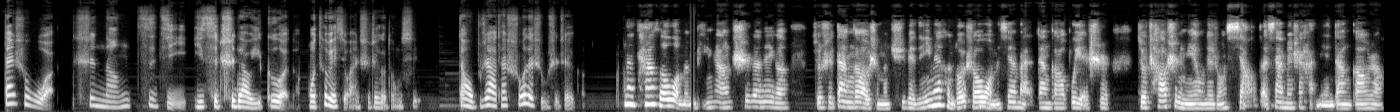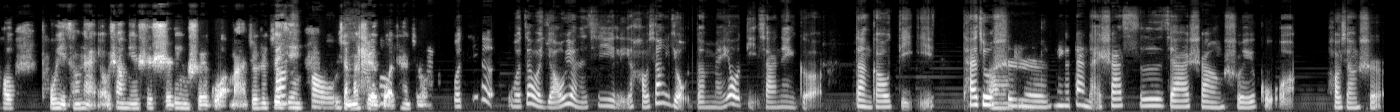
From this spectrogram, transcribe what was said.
但是我是能自己一次吃掉一个的。我特别喜欢吃这个东西，但我不知道他说的是不是这个。那它和我们平常吃的那个就是蛋糕有什么区别的？因为很多时候我们现在买的蛋糕不也是就超市里面有那种小的，下面是海绵蛋糕，然后铺一层奶油，上面是时令水果嘛？就是最近什么水果它就……我记得我在我遥远的记忆里，好像有的没有底下那个蛋糕底，它就是那个蛋奶沙司加上水果，好像是。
